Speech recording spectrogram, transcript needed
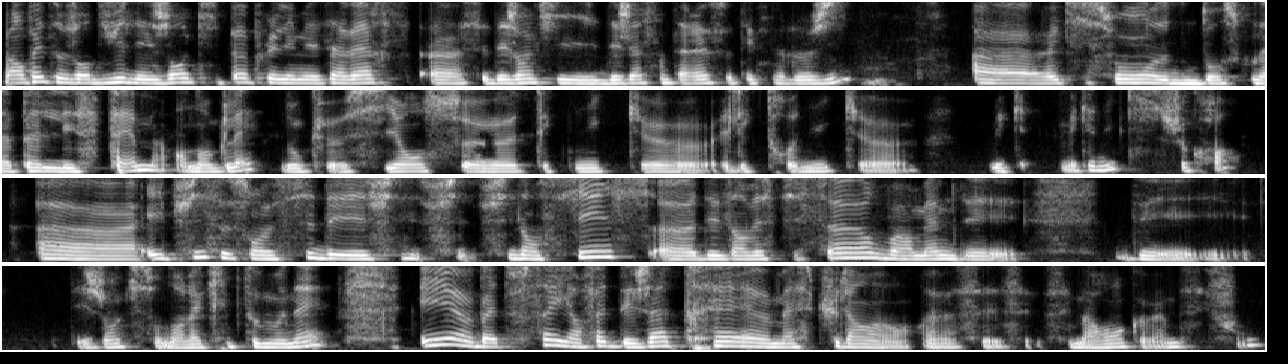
bah, en fait, aujourd'hui, les gens qui peuplent les métaverses, c'est des gens qui déjà s'intéressent aux technologies, qui sont dans ce qu'on appelle les STEM en anglais, donc sciences, techniques, électroniques, méca- mécaniques, je crois. Euh, et puis, ce sont aussi des fi- fi- financiers, euh, des investisseurs, voire même des, des, des gens qui sont dans la crypto-monnaie. Et euh, bah, tout ça est en fait déjà très euh, masculin. hein. Euh, c'est- c'est c'est marrant quand même, c'est fou,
